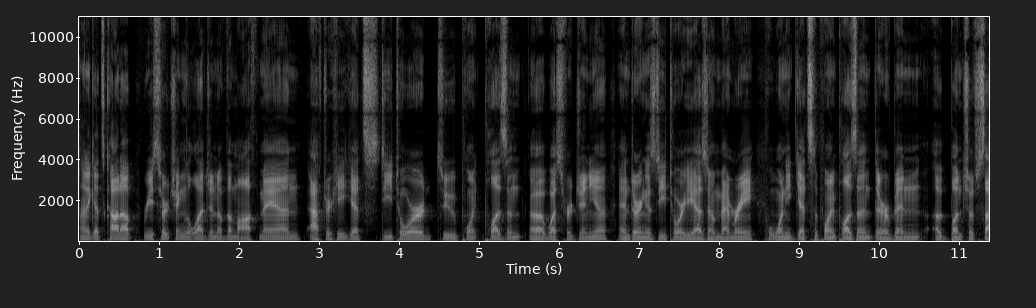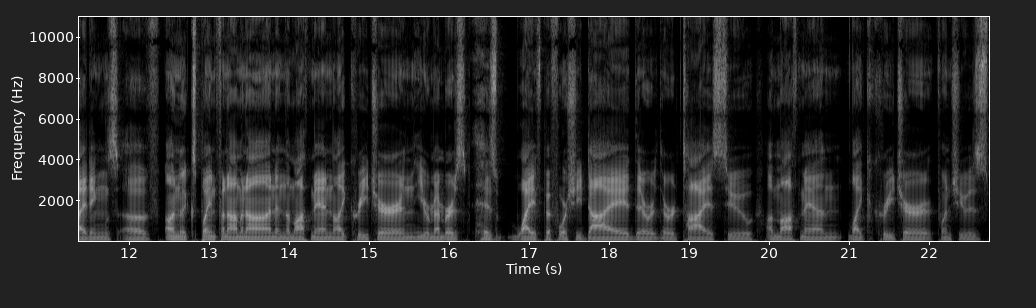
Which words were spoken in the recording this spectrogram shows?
kind of gets caught up researching the legend of the Mothman after he gets detoured to Point Pleasant, uh, West Virginia, and during his detour, he has no memory. When he gets to Point Pleasant, there have been a bunch of sightings of unexplained phenomenon and the Mothman like creature, and he remembers his wife before she died. There there were ties to a Mothman like creature when she was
